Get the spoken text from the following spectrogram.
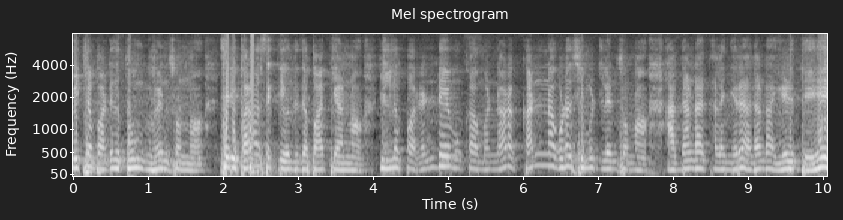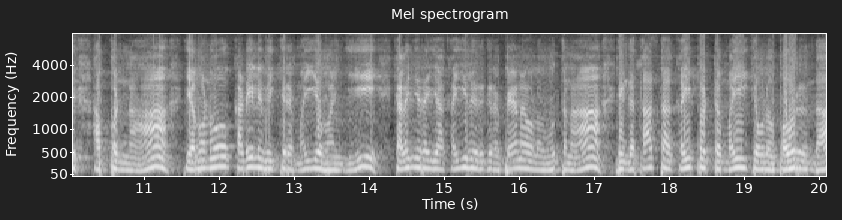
மிச்சம் பாட்டுக்கு தூங்குவேன்னு சொன்னான். சரி பராசக்தி வந்து இதை பார்த்தியான்னா இல்லைப்பா ரெண்டே முக்கால் மணி நேரம் கண்ணை கூட சிமிட்லன்னு சொன்னான். அதாண்டா கலைஞர் அதான்டா எழுத்து. அப்படின்னா எவனோ கடையில் வைக்கிற மையை வாங்கி கலைஞர் ஐயா கையில் இருக்கிற பேனாவில் ஊற்றினா எங்கள் தாத்தா கைப்பட்ட மைக்கு அவ்வளோ பவர் இருந்தா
